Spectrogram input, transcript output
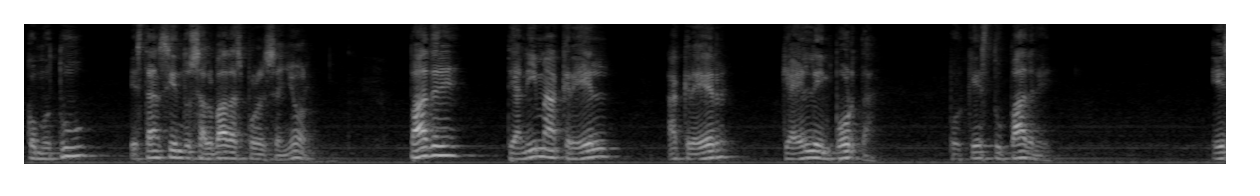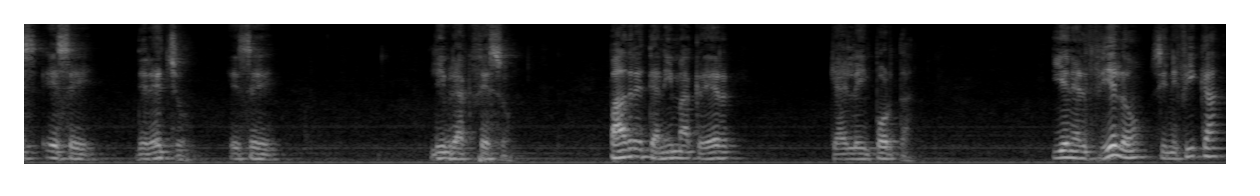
como tú, están siendo salvadas por el Señor. Padre te anima a creer, a creer que a Él le importa, porque es tu Padre. Es ese derecho, ese libre acceso. Padre te anima a creer que a Él le importa. Y en el cielo significa,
